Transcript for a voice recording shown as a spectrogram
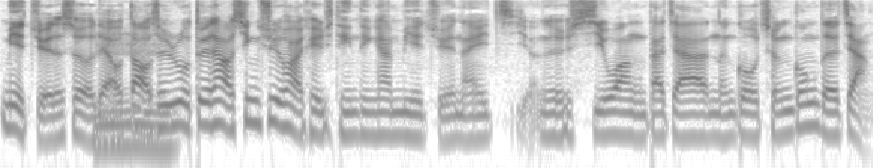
灭绝》的时候有聊到，嗯。所以如果对他有兴趣的话，可以去听听看《灭绝》那一集啊，那就希望大家能够成功得奖。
